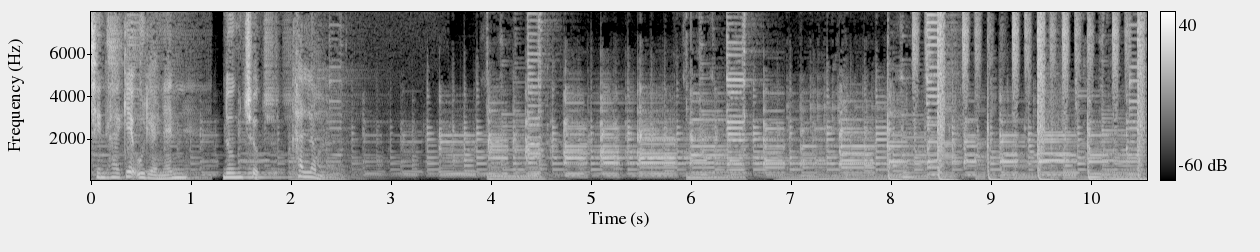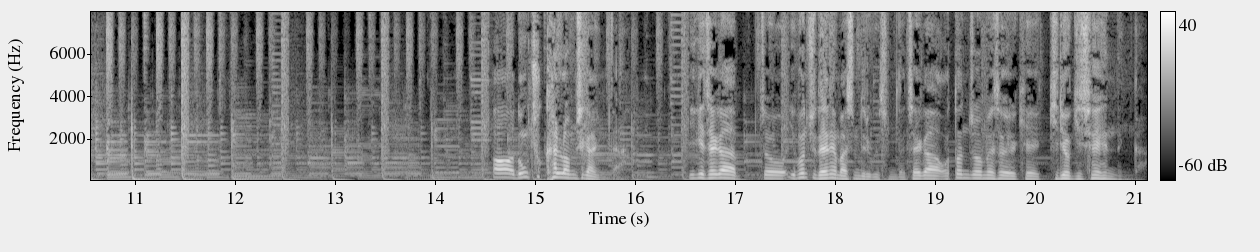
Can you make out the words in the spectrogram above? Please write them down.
진하게 우려낸 농축 칼럼. 어, 농축 칼럼 시간입니다. 이게 제가 저 이번 주 내내 말씀드리고 있습니다. 제가 어떤 점에서 이렇게 기력이 쇠했는가.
